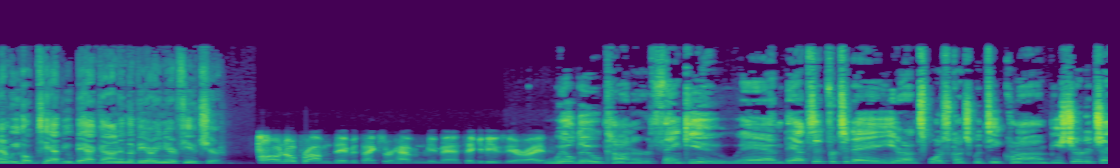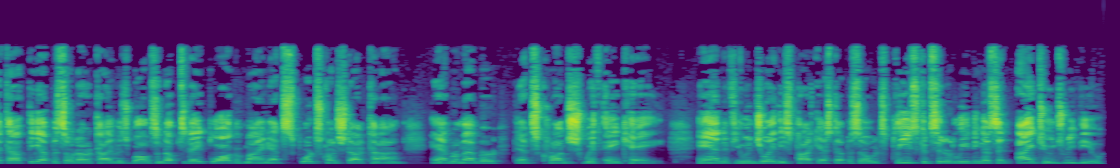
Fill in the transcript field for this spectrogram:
and we hope to have you back on in the very near future. Oh, no problem, David. Thanks for having me, man. Take it easy, all right? Will do, Connor. Thank you. And that's it for today here on Sports Crunch with D Crom. Be sure to check out the episode archive as well as an up to date blog of mine at sportscrunch.com. And remember, that's Crunch with a K. And if you enjoy these podcast episodes, please consider leaving us an iTunes review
